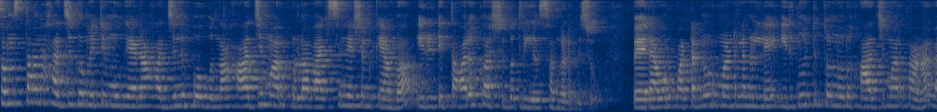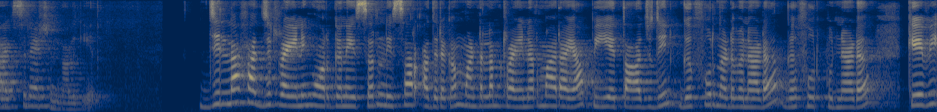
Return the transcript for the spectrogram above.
സംസ്ഥാന ഹജ്ജ് കമ്മിറ്റി മുഖേന ഹജ്ജിന് പോകുന്ന ഹാജിമാർക്കുള്ള വാക്സിനേഷൻ ക്യാമ്പ് ഇരിട്ടി താലൂക്ക് ആശുപത്രിയിൽ സംഘടിപ്പിച്ചു. പേരാവൂർ പട്ടന്നൂർ മണ്ഡലങ്ങളിലെ ഇരുന്നൂറ്റി തൊണ്ണൂറ് ഹാജിമാർക്കാണ് വാക്സിനേഷൻ നൽകിയത്. ജില്ലാ ഹജ്ജ് ട്രെയിനിംഗ് ഓർഗനൈസർ നിസാർ അതിരകം മണ്ഡലം ട്രെയിനർമാരായ P A Thajudheen Gafoor Naduvanad Gafoor Punnad K V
